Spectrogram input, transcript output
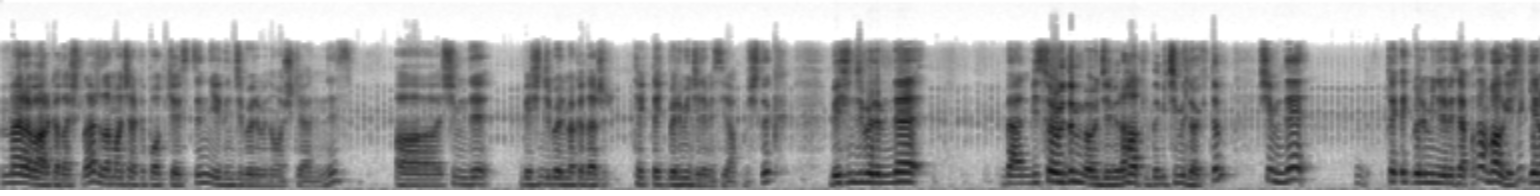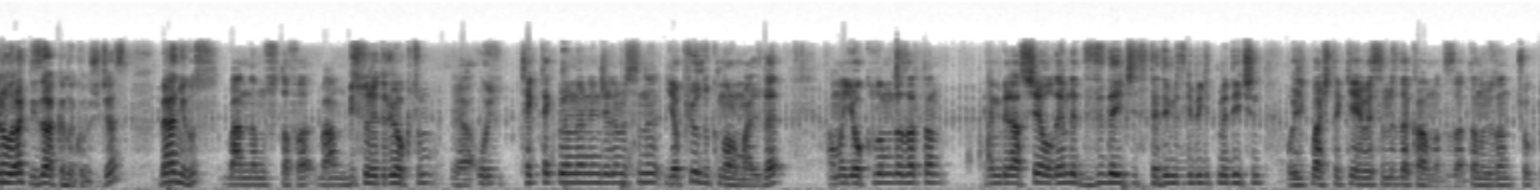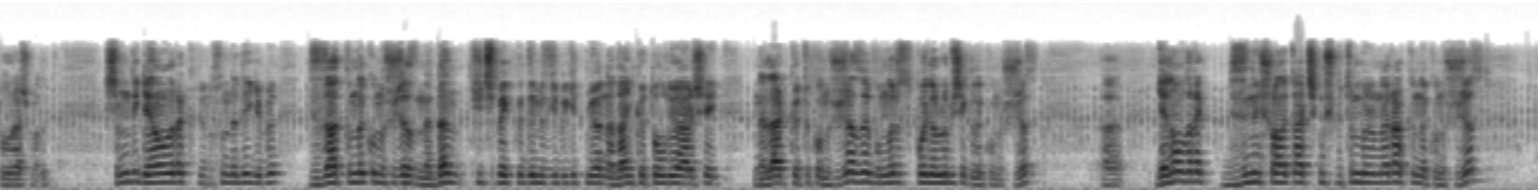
Merhaba arkadaşlar. Zaman Çarkı Podcast'in 7. bölümüne hoş geldiniz. Şimdi 5. bölüme kadar tek tek bölüm incelemesi yapmıştık. 5. bölümde ben bir sövdüm önce bir rahatladım, içimi döktüm. Şimdi tek tek bölüm incelemesi yapmadan vazgeçtik. Genel olarak dizi hakkında konuşacağız. Ben Yunus. Ben de Mustafa. Ben bir süredir yoktum. Ya o tek tek bölümlerin incelemesini yapıyorduk normalde. Ama yokluğumda zaten hem biraz şey oldu hem de dizi de hiç istediğimiz gibi gitmediği için o ilk baştaki hevesimiz de kalmadı zaten. O yüzden çok da uğraşmadık. Şimdi genel olarak Yunus'un dediği gibi dizi hakkında konuşacağız. Neden hiç beklediğimiz gibi gitmiyor? Neden kötü oluyor her şey? Neler kötü konuşacağız ve bunları spoilerlı bir şekilde konuşacağız. Ee, genel olarak dizinin şu ana kadar çıkmış bütün bölümleri hakkında konuşacağız.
